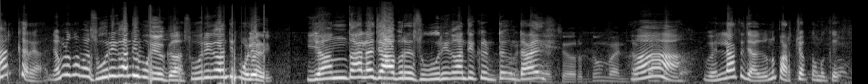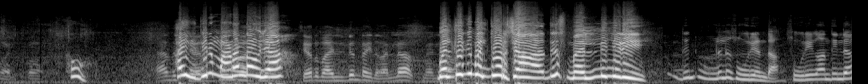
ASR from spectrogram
ആർക്കറിയാം നമ്മൾ സൂര്യകാന്തി പോയി വെക്കുക സൂര്യകാന്തി പൊളിയാണ്. എന്തായാലും ജാബറ് സൂര്യകാന്തി ഒക്കെ ഇട്ട് ഉണ്ടായി ആ വല്ലാത്ത ജാതി. ഒന്ന് പറിച്ചു വെക്കാം നമുക്ക് ഓ ഹൈ. ഇതിന് മണം ഉണ്ടാവില്ല വലുതേക്ക് വലുത്ത് പറിച്ചാ ഇത് സ്മെല്ലില്ലടി ഇതിന്റെ ഉള്ളിൽ സൂര്യ ഉണ്ടാ സൂര്യകാന്തിന്റെ?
